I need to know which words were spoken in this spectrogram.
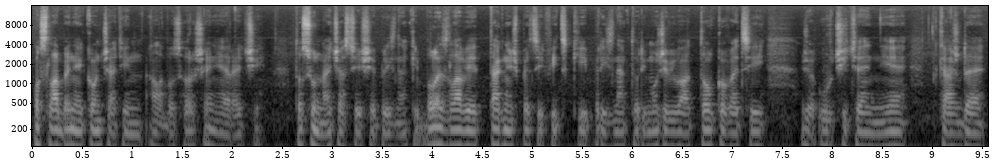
oslabenie končatín alebo zhoršenie reči. To sú najčastejšie príznaky. Bolesť hlavy je tak nešpecifický príznak, ktorý môže vyvolať toľko vecí, že určite nie každé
